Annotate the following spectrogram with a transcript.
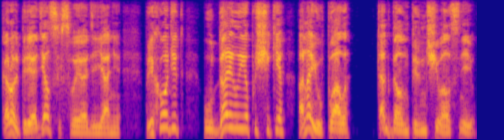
Король переоделся в свое одеяние, приходит, ударил ее по щеке, она и упала. Тогда он переночевал с нею.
